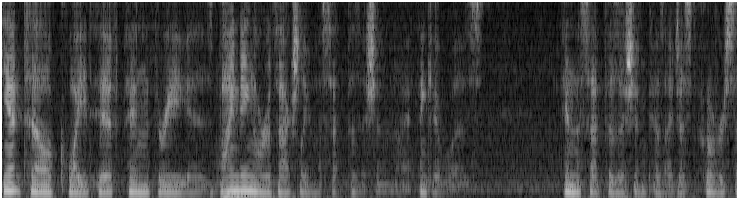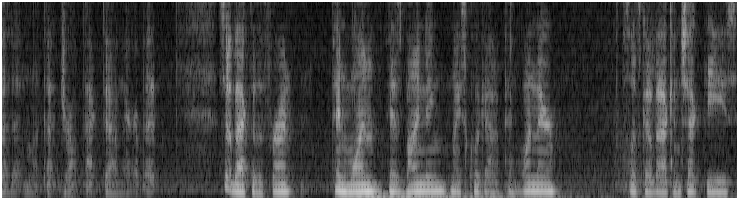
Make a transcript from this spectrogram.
can't tell quite if pin 3 is binding or it's actually in the set position. I think it was in the set position because I just overset it and let that drop back down there a bit. So back to the front. Pin 1 is binding. Nice click out of pin 1 there. So let's go back and check these.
